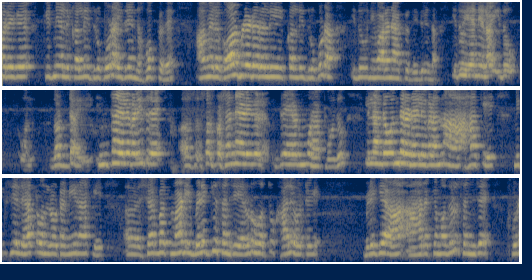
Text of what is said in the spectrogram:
ವರೆಗೆ ಕಿಡ್ನಿಯಲ್ಲಿ ಕಲ್ಲಿದ್ದರೂ ಕೂಡ ಇದರಿಂದ ಹೋಗ್ತದೆ. ಆಮೇಲೆ ಗಾಲ್ ಬ್ಲೇಡರಲ್ಲಿ ಕಲ್ಲಿದ್ದರೂ ಕೂಡ ಇದು ನಿವಾರಣೆ ಆಗ್ತದೆ ಇದರಿಂದ. ಇದು ಏನಿಲ್ಲ, ಇದು ಒಂದು ದೊಡ್ಡ ಇಂಥ ಎಲೆಗಳಿದ್ರೆ ಸ್ವಲ್ಪ ಸಣ್ಣ ಎಳೆಗಳಿದ್ರೆ ಎರಡು ಮೂರು ಹಾಕ್ಬೋದು. ಇಲ್ಲಾಂದರೆ ಒಂದೆರಡು ಎಲೆಗಳನ್ನು ಹಾಕಿ ಮಿಕ್ಸಿಯಲ್ಲಿ ಹಾಕಿ ಒಂದು ಲೋಟ ನೀರು ಹಾಕಿ ಶರ್ಬತ್ ಮಾಡಿ ಬೆಳಿಗ್ಗೆ ಸಂಜೆ ಎರಡು ಹೊತ್ತು ಖಾಲಿ ಹೊಟ್ಟೆಗೆ. ಬೆಳಿಗ್ಗೆ ಆಹಾರಕ್ಕೆ ಮೊದಲು, ಸಂಜೆ ಕೂಡ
